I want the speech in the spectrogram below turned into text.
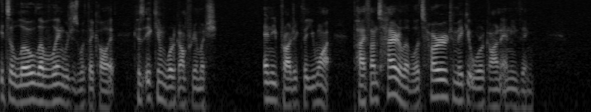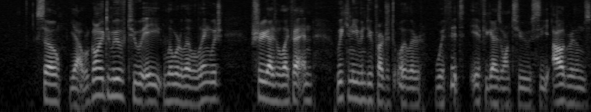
it's a low level language is what they call it, because it can work on pretty much any project that you want. Python's higher level. It's harder to make it work on anything. So, yeah, we're going to move to a lower level language. I'm sure you guys will like that. And we can even do Project Euler with it if you guys want to see algorithms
